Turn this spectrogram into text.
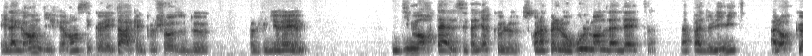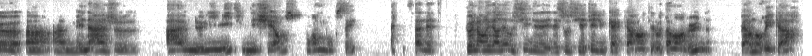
Et la grande différence, c'est que l'État a quelque chose de, euh, je dirais, d'immortel, c'est-à-dire que le, ce qu'on appelle le roulement de la dette n'a pas de limite, alors qu'un un ménage a une limite, une échéance pour rembourser sa dette. Puis on a regardé aussi des, sociétés du CAC 40, et notamment une, Pernod Ricard,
